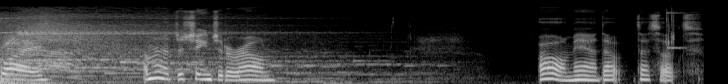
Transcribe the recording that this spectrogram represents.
Why. I'm gonna have to change it around. Oh man, that that sucked.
